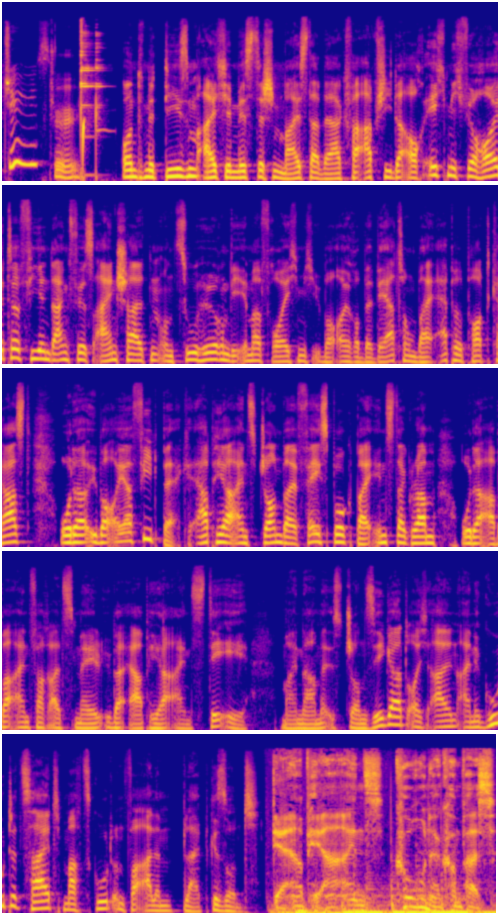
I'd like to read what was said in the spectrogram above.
Tschüss. Tschüss. Und mit diesem alchemistischen Meisterwerk verabschiede auch ich mich für heute. Vielen Dank fürs Einschalten und Zuhören. Wie immer freue ich mich über eure Bewertung bei Apple Podcast oder über euer Feedback. RPA1 John bei Facebook, bei Instagram oder aber einfach als Mail über rpa1.de. Mein Name ist John Segert. Euch allen eine gute Zeit, macht's gut und vor allem bleibt gesund. Der RPA1 Corona-Kompass.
